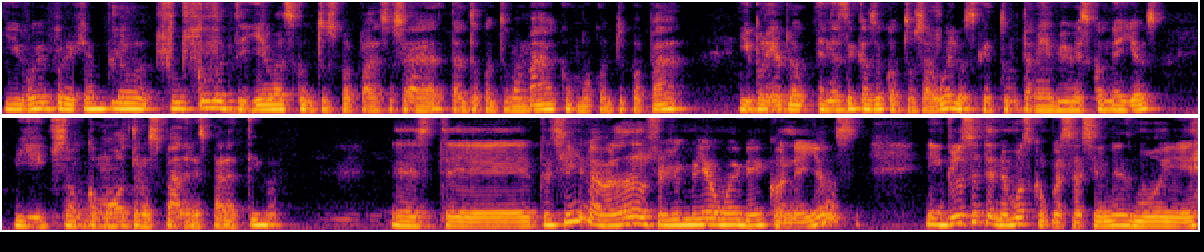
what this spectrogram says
Y güey, por ejemplo, ¿tú cómo te llevas con tus papás? O sea, tanto con tu mamá como con tu papá. Y por ejemplo, en este caso con tus abuelos, que tú también vives con ellos y son como otros padres para ti, güey. Este, pues sí, la verdad, o sea, yo me llevo muy bien con ellos. Incluso tenemos conversaciones muy,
